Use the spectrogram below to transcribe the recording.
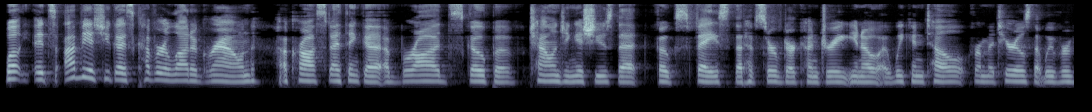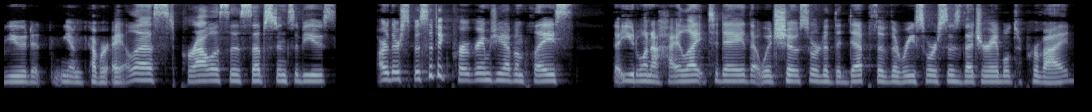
Well, it's obvious you guys cover a lot of ground across, I think, a, a broad scope of challenging issues that folks face that have served our country. You know, we can tell from materials that we've reviewed, you know, cover ALS, paralysis, substance abuse. Are there specific programs you have in place that you'd want to highlight today that would show sort of the depth of the resources that you're able to provide?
